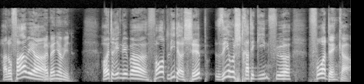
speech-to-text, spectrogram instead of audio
Hallo Fabian. Hi Benjamin. Heute reden wir über Thought Leadership, SEO-Strategien für Vordenker,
